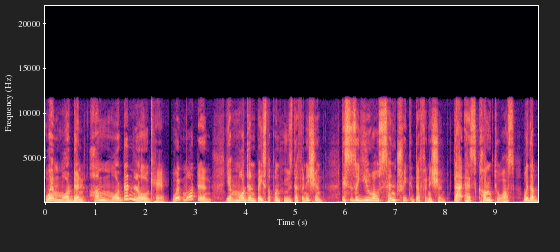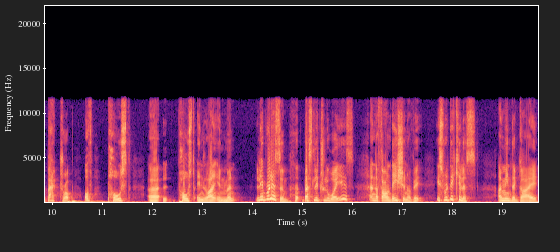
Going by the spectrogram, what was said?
we're modern. Hum modern log here. We're modern. Yeah, modern based upon whose definition? This is a Eurocentric definition that has come to us with a backdrop of post uh, post enlightenment liberalism. That's literally what it is. And the foundation of it is ridiculous. I mean, the guy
